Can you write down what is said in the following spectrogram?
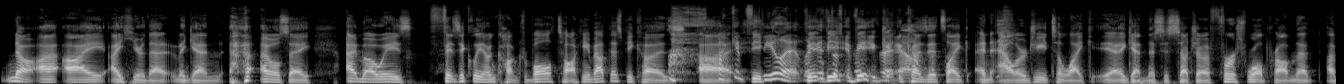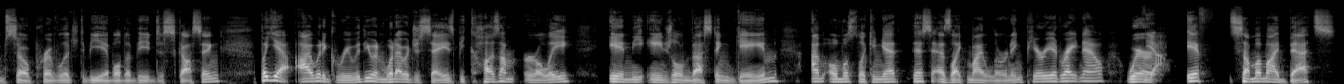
no, I, I I hear that, and again, I will say I'm always physically uncomfortable talking about this because uh, I can be, feel it because be, be, right it's like an allergy to like again, this is such a first world problem that I'm so privileged to be able to be discussing. But yeah, I would agree with you, and what I would just say is because I'm early in the angel investing game, I'm almost looking at this as like my learning period right now, where yeah. if some of my bets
